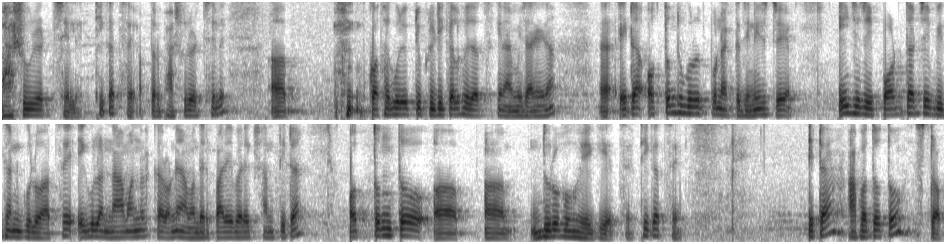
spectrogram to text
ভাসুরের ছেলে, ঠিক আছে? আপনার ভাসুরের ছেলে। কথাগুলো একটু ক্রিটিক্যাল হয়ে যাচ্ছে কিনা আমি জানি না। এটা অত্যন্ত গুরুত্বপূর্ণ একটা জিনিস যে, এই যে যে পর্দার যে বিধানগুলো আছে, এগুলো না মানার কারণে আমাদের পারিবারিক শান্তিটা অত্যন্ত দুরূহ হয়ে গিয়েছে, ঠিক আছে? এটা আপাতত স্টপ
